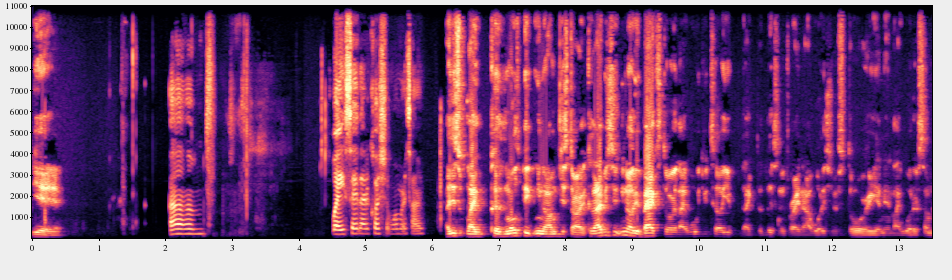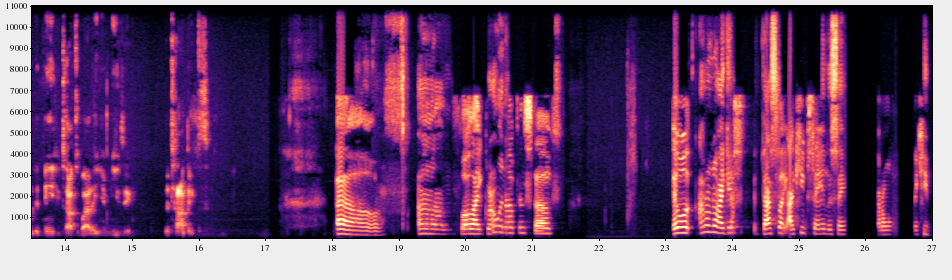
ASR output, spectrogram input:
Yeah, Um, wait, say that question one more time. I just like because most people, you know, I'm just starting because I just, you know, your backstory. Like, what would you tell your like the listeners right now? What is your story, and then like, what are some of the things you talk about in your music, the topics? Oh, um, well, like growing up and stuff, it was, I don't know, I guess that's like, I keep saying the same, I don't want to keep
